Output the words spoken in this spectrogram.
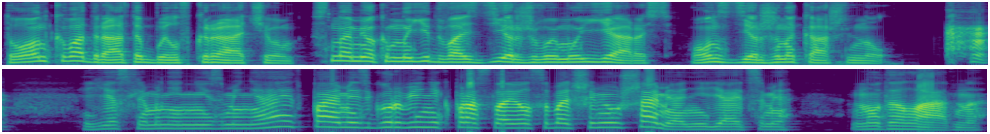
Тон Квадрата был вкрадчивым, с намеком на едва сдерживаемую ярость. Он сдержанно кашлянул. Если мне не изменяет память, Гурвиник прославился большими ушами, а не яйцами. Ну да ладно.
